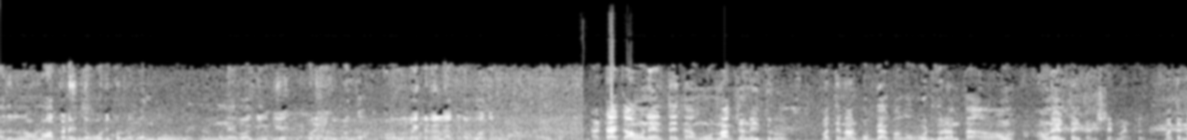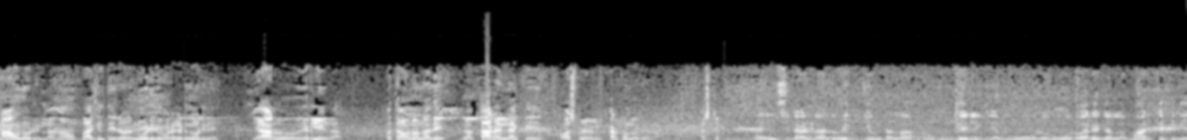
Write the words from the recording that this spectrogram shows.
ಅದನ್ನು ನಾನು ಆ ಕಡೆಯಿಂದ ಓಡಿಕೊಂಡು ಬಂದು ಮನೆ ಬಾಗಿಲಿಗೆ ಓಡಿಕೊಂಡು ಬಂದ. ಅವರು ಬೈಕಿನಲ್ಲಿ ಆ ಕಡೆ ಹೋದರು. ಅಟ್ಯಾಕ್ ಅವನು ಹೇಳ್ತಾ ಇದ್ದ ಮೂರ್ನಾಲ್ಕು ಜನ ಇದ್ದರು ಮತ್ತೆ ನಾನು ಬೊಬ್ಬೆ ಹಾಕುವಾಗ ಓಡಿದ್ರು ಅಂತ ಅವನು ಅವನು ಹೇಳ್ತಾ ಇದ್ದಾನೆ ಸ್ಟೇಟ್ಮೆಂಟ್ ಮತ್ತೆ ನಾವು ನೋಡಿಲ್ಲ. ನಾವು ಬಾಗಿಲು ತೆರೆಯುವಾಗ ನೋಡಿದ್ವಿ ಹೊರಗಡೆ ನೋಡಿದೆ ಯಾರು ಇರಲಿಲ್ಲ. ಮತ್ತೆ ಅವನನ್ನು ಅದೇ ಕಾರಲ್ಲಿ ಹಾಕಿ ಹಾಸ್ಪಿಟಲ್ ಕರ್ಕೊಂಡು ಹೋದೆ ಅಷ್ಟೇ. ಇನ್ಸಿಡೆಂಟ್ ಆದ ವ್ಯಕ್ತಿ ಉಂಟಲ್ಲ ಅವನು ಬೆಳಿಗ್ಗೆ ಮೂರು ಮೂರುವರೆಗೆಲ್ಲ ಮಾರ್ಕೆಟಿಗೆ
